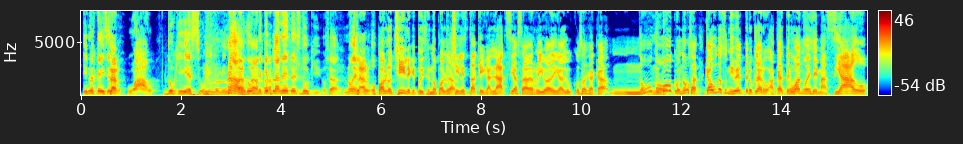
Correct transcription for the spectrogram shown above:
y no es que dices, Claro. wow, Duki es un iluminado, ¿de qué planeta es Duki? O sea, no es. Claro, pues. o Pablo Chile, que tú dices, ¿no? Pablo Claro. Chile está que galaxias arriba de algo, cosas que acá, mm, no, No. tampoco, ¿no? O sea, cada uno a su nivel, pero claro, acá Tal el peruano es demasiado,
